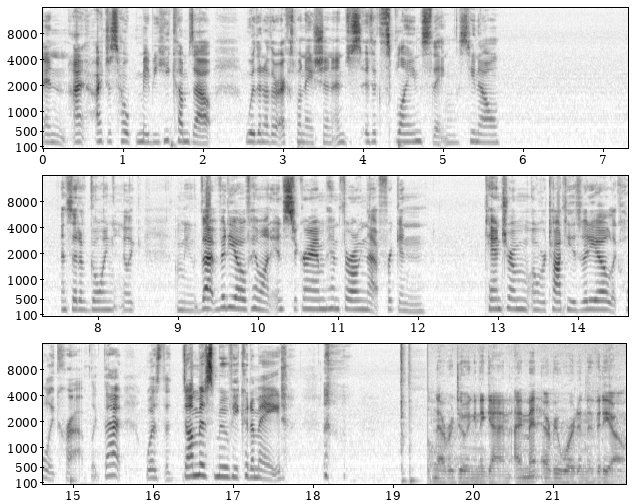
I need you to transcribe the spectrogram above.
And I, I just hope maybe he comes out with another explanation and just it explains things, you know. Instead of going like I mean, that video of him on Instagram, him throwing that freaking tantrum over Tati's video, like, holy crap. Like, that was the dumbest move he could have made. Never doing it again. I meant every word in the video.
